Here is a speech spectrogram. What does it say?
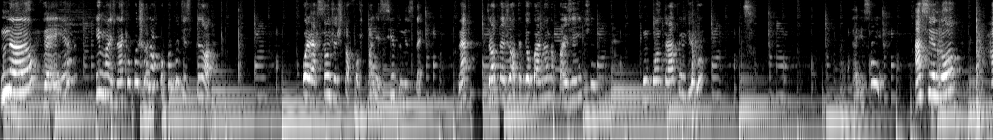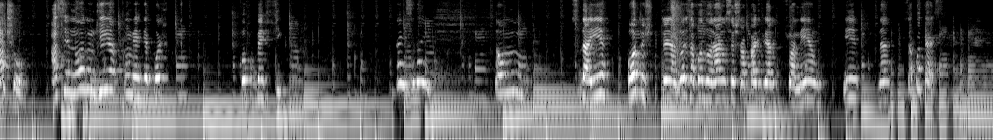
Não venha imaginar que eu vou chorar por conta disso. Porque, ó, o coração já está fortalecido nisso daí. Né? JJ deu banana pra gente um contrato em vigor. É isso aí. Assinou, rachou. Assinou num dia, um mês depois, foi pro Benfica. É isso daí. Então, isso daí, outros treinadores abandonaram seus trabalhos e vieram pro Flamengo. E, né, isso acontece.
